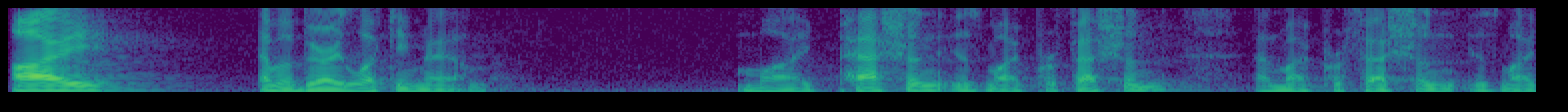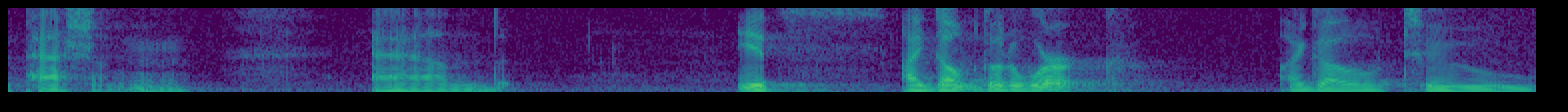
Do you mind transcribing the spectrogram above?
I am a very lucky man. My passion is my profession, and my profession is my passion. And it's, I don't go to work, I go to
